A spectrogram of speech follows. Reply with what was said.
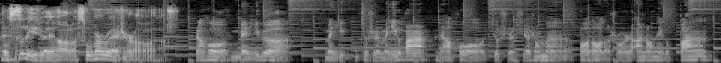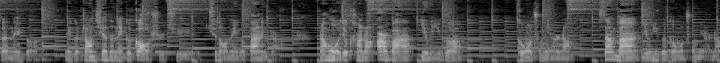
都私立学校了，super rich 了，我操！然后每一个每一就是每一个班，然后就是学生们报到的时候是按照那个班的那个那个张贴的那个告示去去到那个班里边，然后我就看着二班有一个跟我重名儿的，三班有一个跟我重名儿的，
